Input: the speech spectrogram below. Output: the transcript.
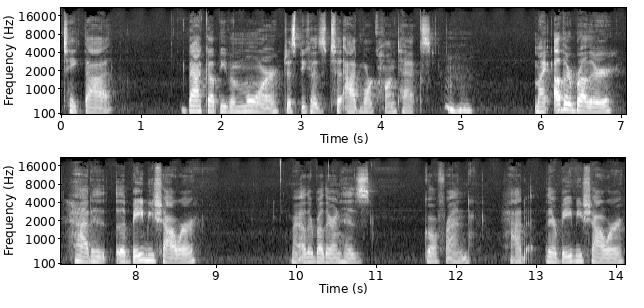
take that back up even more, just because to add more context. My other brother had his, a baby shower. My other brother and his girlfriend had their baby shower.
